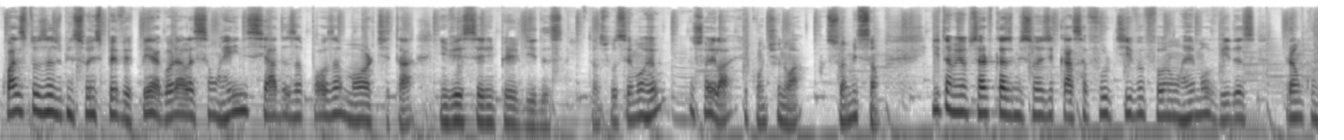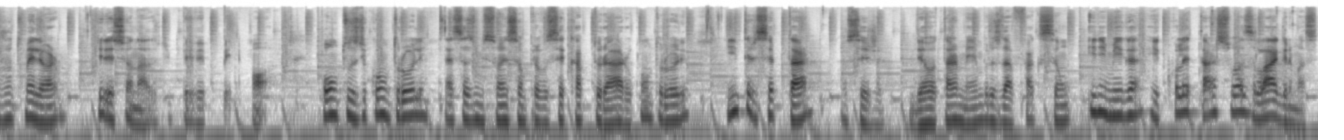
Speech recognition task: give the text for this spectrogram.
quase todas as missões PVP agora elas são reiniciadas após a morte, tá? Em vez de serem perdidas. Então se você morreu, é só ir lá e continuar a sua missão. E também observe que as missões de caça furtiva foram removidas para um conjunto melhor direcionado de PVP. Ó, pontos de controle. Essas missões são para você capturar o controle, interceptar, ou seja, derrotar membros da facção inimiga e coletar suas lágrimas.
